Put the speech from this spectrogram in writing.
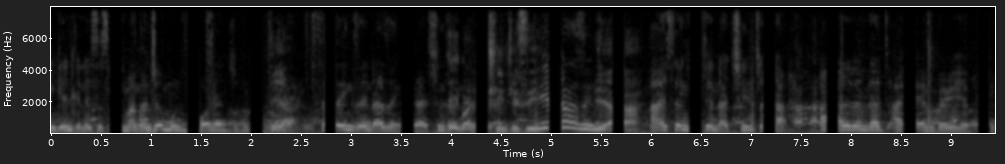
ngendlela esisimanga. Nje mundibona nje ukuthi sengize ndaze ngatshintsha eyi batshintshisi. Yazi hayi sengize ndatshintsha. Other than that i am very happy.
